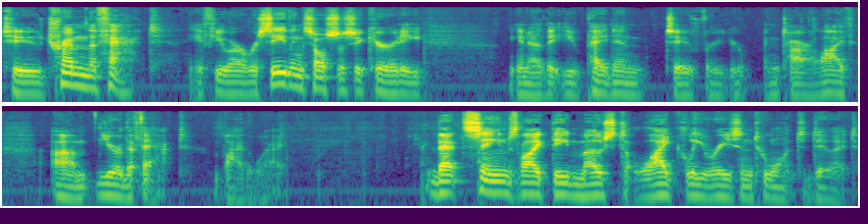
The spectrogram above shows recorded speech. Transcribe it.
to trim the fat. If you are receiving Social Security, you know, that you paid into for your entire life, um, you're the fat by the way. That seems like the most likely reason to want to do it.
